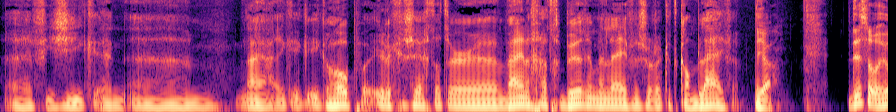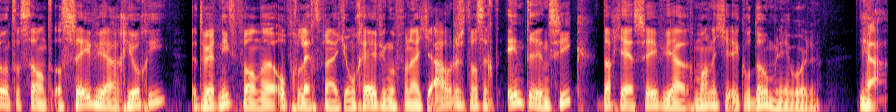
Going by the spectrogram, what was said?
eh, fysiek. En ehm, nou ja, ik, ik, ik hoop eerlijk gezegd dat er eh, weinig gaat gebeuren in mijn leven, zodat ik het kan blijven. Ja. Dit is wel heel interessant. Als zevenjarig jochie, het werd niet van eh, opgelegd vanuit je omgeving of vanuit je ouders. Het was echt intrinsiek. Dacht jij als zevenjarig mannetje, ik wil dominee worden. Ja,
